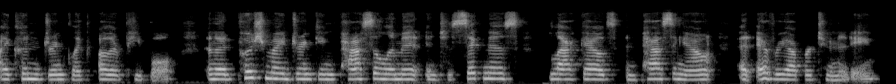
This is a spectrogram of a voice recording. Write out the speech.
I couldn't drink like other people, and I'd push my drinking past the limit into sickness, blackouts, and passing out at every opportunity.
